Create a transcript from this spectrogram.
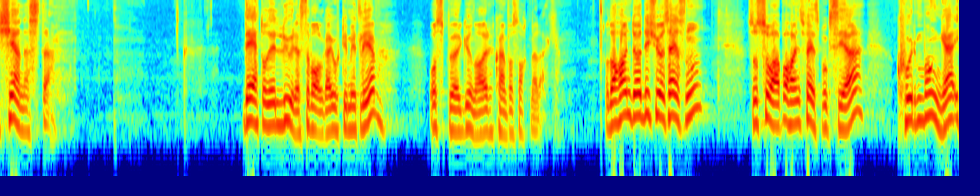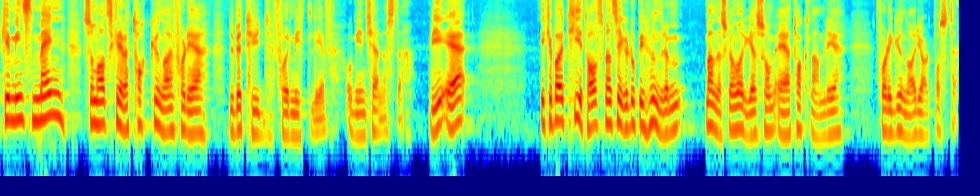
tjeneste. Det er et av de lureste valgene jeg har gjort i mitt liv. Å spørre Gunnar kan jeg få snakke med deg. Og Da han døde i 2016, så så jeg på hans Facebook-side hvor mange, ikke minst menn, som hadde skrevet 'Takk, Gunnar, for det du betydde for mitt liv og min tjeneste'. Vi er ikke bare titalls, men sikkert oppi 100 mennesker i Norge som er takknemlige for det Gunnar hjalp oss til.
